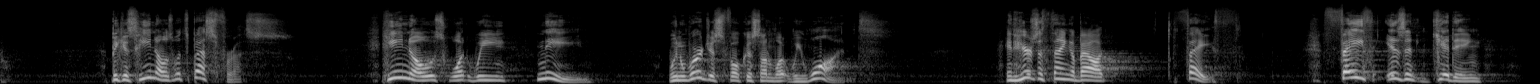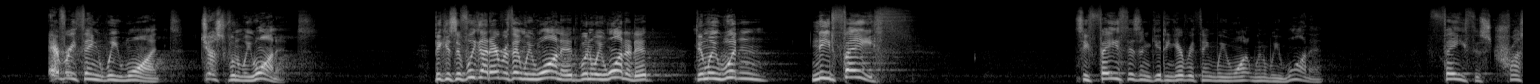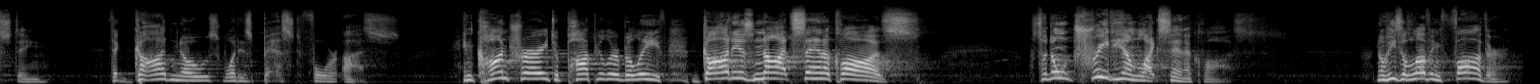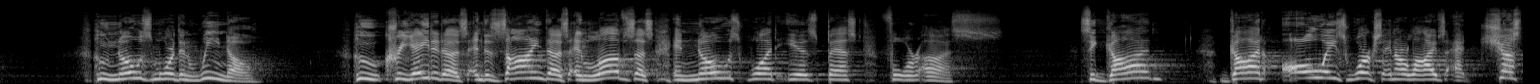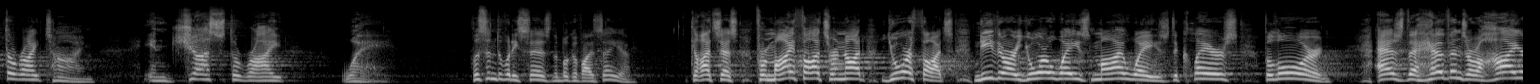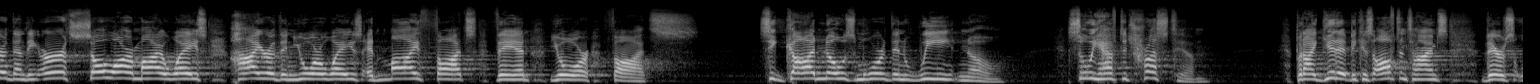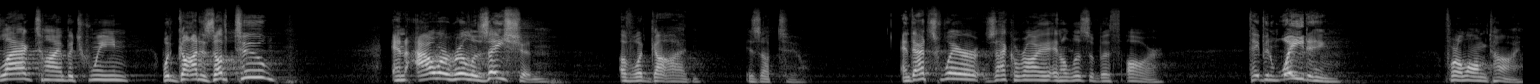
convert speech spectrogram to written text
Because He knows what's best for us, He knows what we need when we're just focused on what we want. And here's the thing about faith Faith isn't getting everything we want just when we want it. Because if we got everything we wanted when we wanted it, then we wouldn't need faith. See, faith isn't getting everything we want when we want it. Faith is trusting that God knows what is best for us. And contrary to popular belief, God is not Santa Claus. So don't treat him like Santa Claus. No, he's a loving father who knows more than we know, who created us and designed us and loves us and knows what is best for us. See, God, God always works in our lives at just the right time, in just the right way. Listen to what he says in the book of Isaiah. God says, For my thoughts are not your thoughts, neither are your ways my ways, declares the Lord. As the heavens are higher than the earth, so are my ways higher than your ways, and my thoughts than your thoughts. See, God knows more than we know, so we have to trust Him. But I get it because oftentimes there's lag time between what God is up to and our realization of what God is up to. And that's where Zechariah and Elizabeth are. They've been waiting for a long time.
